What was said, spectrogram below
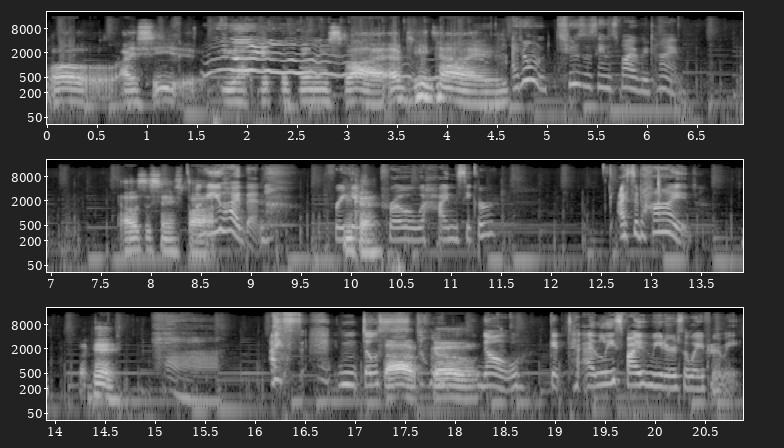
Whoa, I see you. You have picked the same spot every time. I don't choose the same spot every time. That was the same spot. Okay, you hide then. Freaking Okay. pro hide and seeker. I said hide. Okay, I s- don't Stop, don't- go. No, get t- at least five meters away from me.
